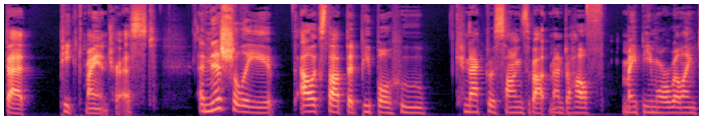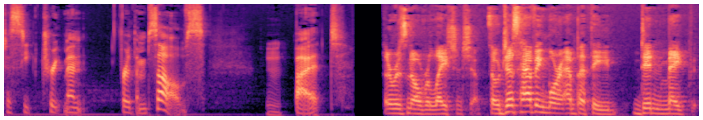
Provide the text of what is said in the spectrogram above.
that piqued my interest. Initially, Alex thought that people who connect with songs about mental health might be more willing to seek treatment for themselves. Hmm. But There was no relationship. So just having more empathy didn't make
